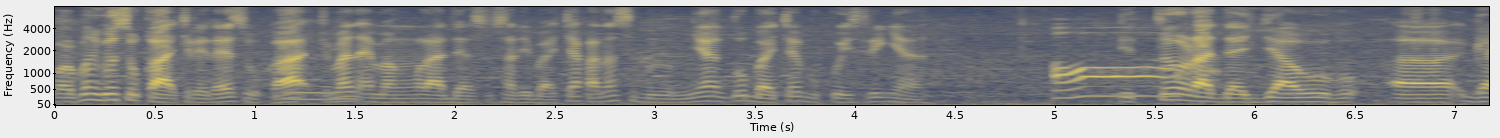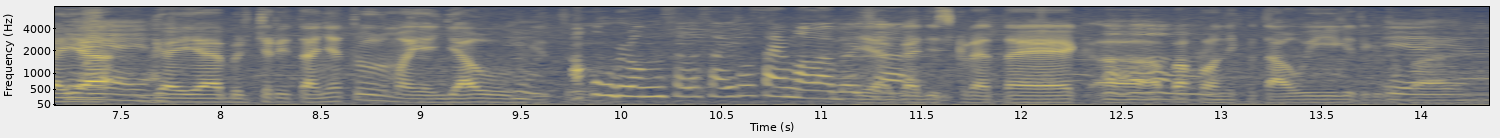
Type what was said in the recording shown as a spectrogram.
walaupun gue suka ceritanya suka, Hmm. cuman emang rada susah dibaca karena sebelumnya gue baca buku istrinya. Oh Itu rada jauh eh, gaya Iya, iya, iya. gaya berceritanya tuh lumayan jauh Hmm, gitu. aku belum selesai selesai malah baca Iya, gadis kretek, eh, Heeh. apa kronik Betawi gitu-gitu Iya, kan. iya.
